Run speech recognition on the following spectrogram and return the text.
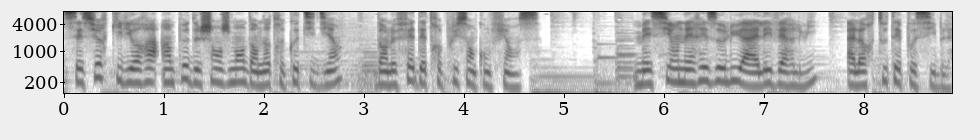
C'est sûr qu'il y aura un peu de changement dans notre quotidien, dans le fait d'être plus en confiance. Mais si on est résolu à aller vers lui, alors tout est possible.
